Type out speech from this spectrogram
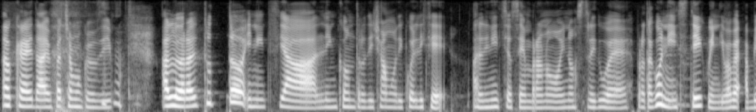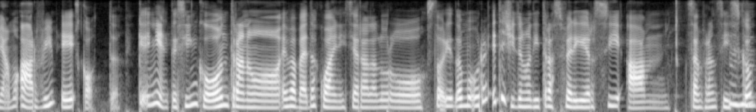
Ok, dai, facciamo così. Allora, il tutto inizia l'incontro, diciamo, di quelli che all'inizio sembrano i nostri due protagonisti, quindi vabbè, abbiamo Harvey e Scott, che niente, si incontrano e vabbè, da qua inizierà la loro storia d'amore e decidono di trasferirsi a mm, San Francisco Mhm.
